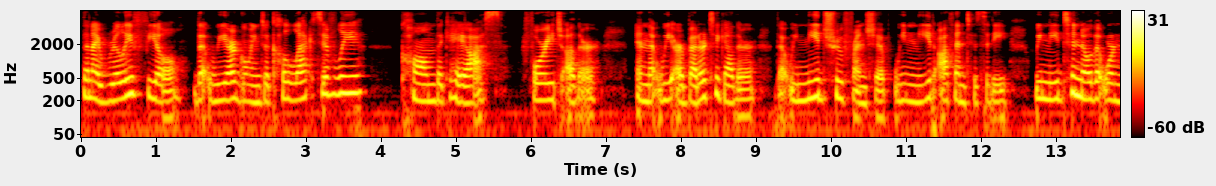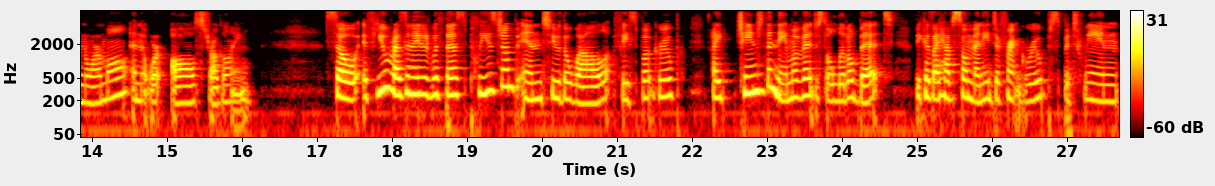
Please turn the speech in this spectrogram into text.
then I really feel that we are going to collectively calm the chaos for each other and that we are better together, that we need true friendship, we need authenticity, we need to know that we're normal and that we're all struggling. So, if you resonated with this, please jump into the Well Facebook group. I changed the name of it just a little bit because I have so many different groups between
